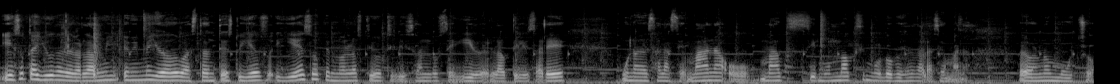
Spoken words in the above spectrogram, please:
Y eso te ayuda, de verdad, a mí, a mí me ha ayudado bastante esto y eso, y eso que no la estoy utilizando seguido, la utilizaré una vez a la semana o máximo, máximo dos veces a la semana, pero no mucho.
